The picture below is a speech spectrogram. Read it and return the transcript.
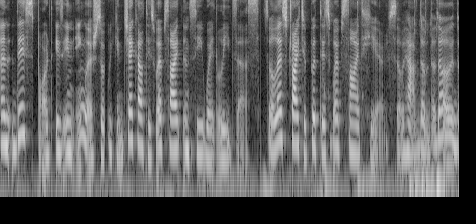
And this part is in English, so we can check out this website and see where it leads us. So let's try to put this website here. So we have www.rg1.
